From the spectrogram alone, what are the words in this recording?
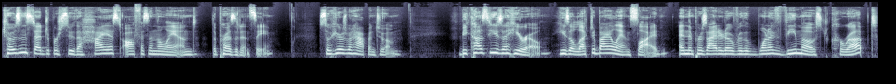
chose instead to pursue the highest office in the land, the presidency. So here's what happened to him. Because he's a hero, he's elected by a landslide and then presided over the, one of the most corrupt,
